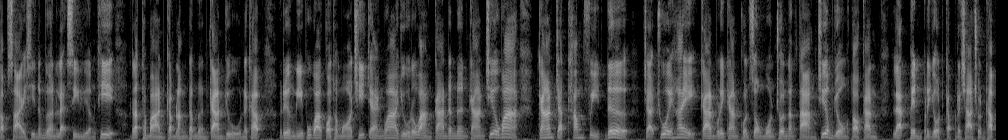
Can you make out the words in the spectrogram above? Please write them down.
กับสายสีน้ำเงิน และสีเหลืองที่รัฐบาลกำลังดำเนินการอยู่นะครับเรื่องนี้ผู้ว่ากทมชี้แจงว่าอยู่ระหว่างการดำเนินการเชื่อว่าการจัดทำฟีดเดอร์จะช่วยให้การบริการขนส่งมวลชนต่างๆ เชื่อมโยงต่อกัน และเป็นประโยชน์กับประชาชนครับ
